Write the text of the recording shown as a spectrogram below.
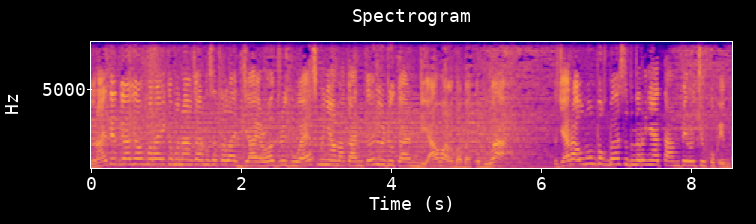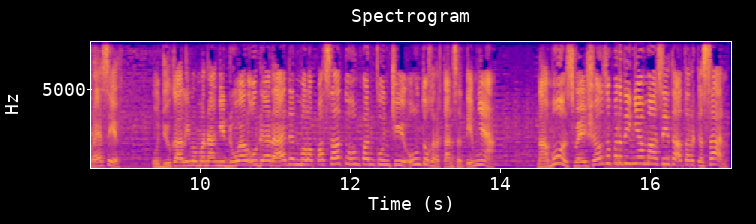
United gagal meraih kemenangan setelah Jai Rodriguez menyamakan kedudukan di awal babak kedua. Secara umum Pogba sebenarnya tampil cukup impresif. Tujuh kali memenangi duel udara dan melepas satu umpan kunci untuk rekan setimnya. Namun, Special sepertinya masih tak terkesan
